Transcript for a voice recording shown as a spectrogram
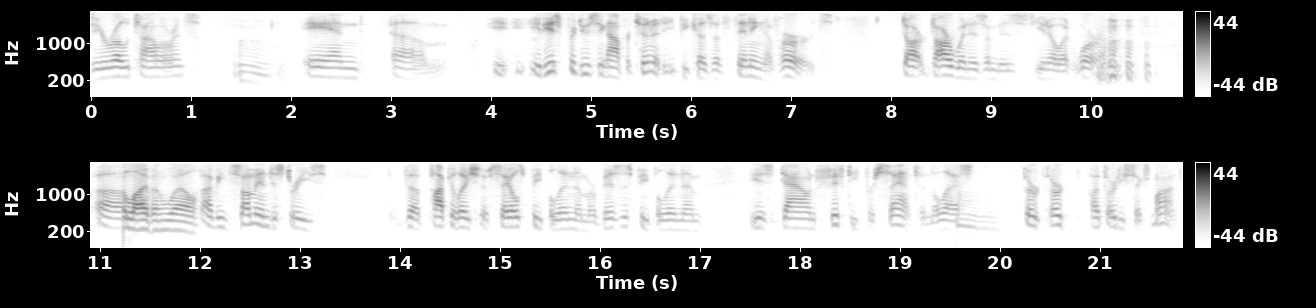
zero tolerance. Mm. And um, it, it is producing opportunity because of thinning of herds. Dar- Darwinism is, you know, at work. Um, Alive and well. I mean, some industries, the population of salespeople in them or business people in them is down 50% in the last Mm. thir- thir- uh, 36 months.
